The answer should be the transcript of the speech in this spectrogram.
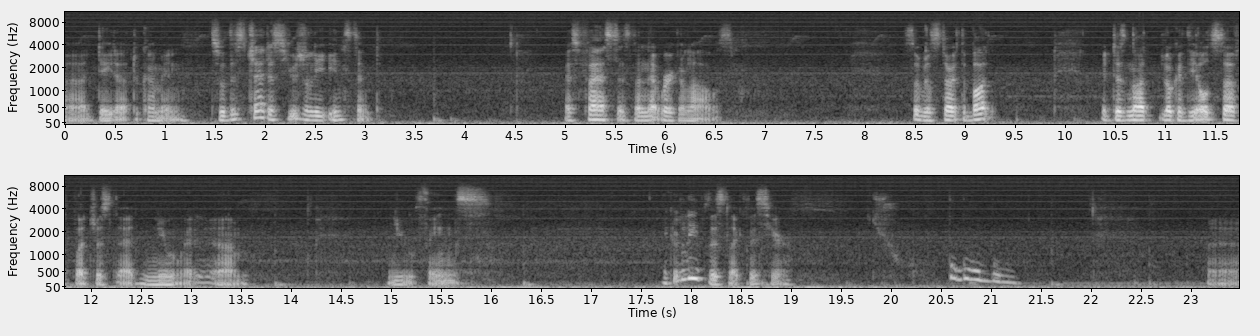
uh, data to come in. So this chat is usually instant, as fast as the network allows. So we'll start the bot. It does not look at the old stuff, but just add new um, new things. I could leave this like this here. Uh,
